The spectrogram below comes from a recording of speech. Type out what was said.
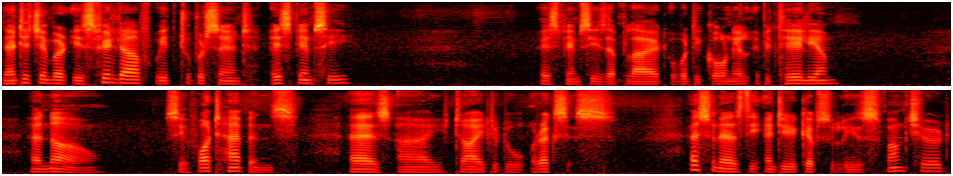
The antechamber is filled up with 2% HPMC. HPMC is applied over the corneal epithelium. And now see what happens as I try to do rhexis. As soon as the anterior capsule is punctured,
